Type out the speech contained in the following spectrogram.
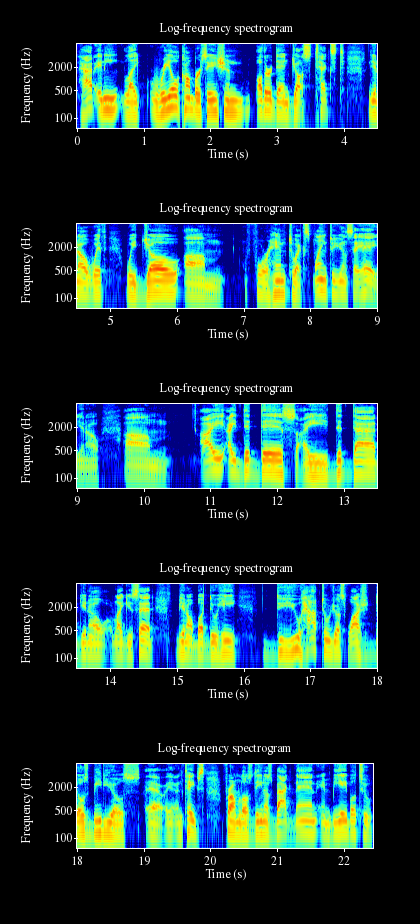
had any like real conversation other than just text, you know, with with Joe um, for him to explain to you and say, hey, you know, um, I I did this, I did that, you know, like you said, you know, but do he? Do you have to just watch those videos uh, and tapes from Los Dinos back then and be able to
